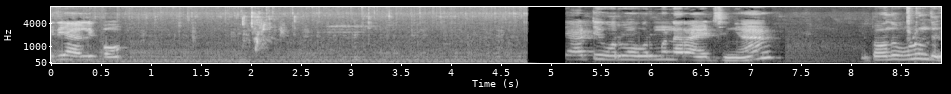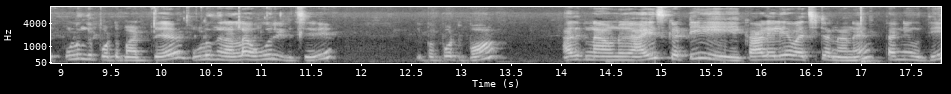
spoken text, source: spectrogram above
இதையும் அள்ளிப்போம். ஆட்டி ஒரு ஒரு மணி நேரம் ஆயிடுச்சுங்க. இப்போ வந்து உளுந்து உளுந்து போட்டு மாட்டு உளுந்து நல்லா ஊறிடுச்சு. இப்போ போட்டுப்போம். அதுக்கு நான் ஒன்று ஐஸ் கட்டி காலையிலேயே வச்சுட்டேன் நான் தண்ணி ஊற்றி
